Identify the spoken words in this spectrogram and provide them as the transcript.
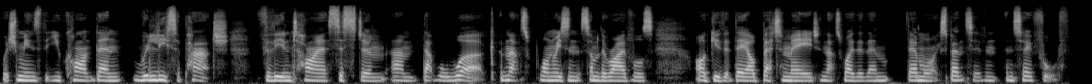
which means that you can't then release a patch for the entire system um, that will work. And that's one reason that some of the rivals argue that they are better made, and that's why they're they're more expensive and, and so forth.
